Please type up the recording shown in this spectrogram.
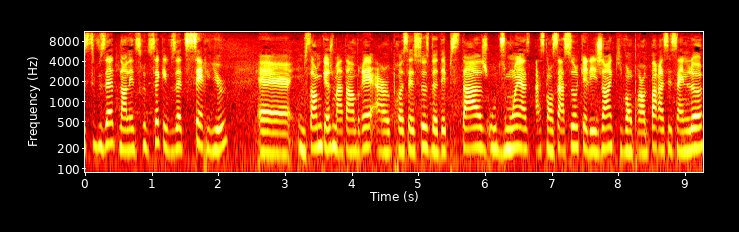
si vous êtes dans l'industrie du sexe et vous êtes sérieux euh, il me semble que je m'attendrais à un processus de dépistage ou du moins à, ce qu'on s'assure que les gens qui vont prendre part à ces scènes-là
